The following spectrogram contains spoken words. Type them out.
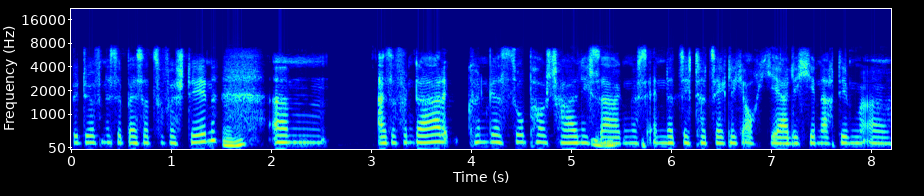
Bedürfnisse besser zu verstehen. Mhm. Ähm, also von da können wir es so pauschal nicht mhm. sagen. Es ändert sich tatsächlich auch jährlich, je nachdem, äh,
